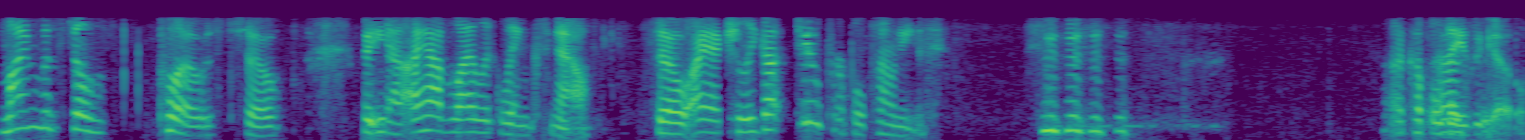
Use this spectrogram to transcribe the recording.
mine was still closed. So, but yeah, I have lilac links now. So I actually got two purple ponies a couple That's days ago.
